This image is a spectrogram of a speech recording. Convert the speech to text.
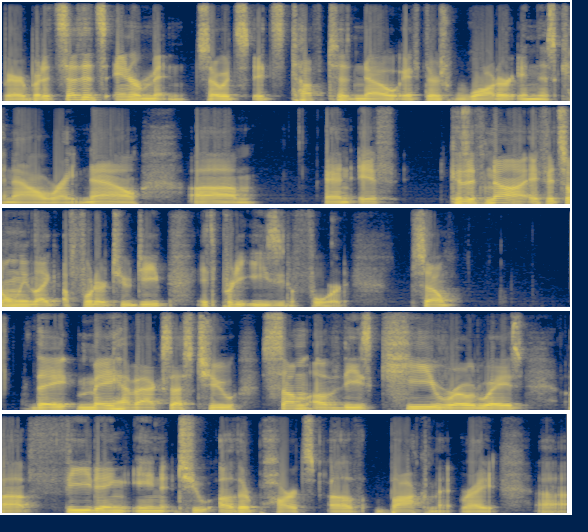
buried. But it says it's intermittent, so it's it's tough to know if there's water in this canal right now, um, and if because if not, if it's only like a foot or two deep, it's pretty easy to ford. So they may have access to some of these key roadways uh, feeding into other parts of Bakhmut, right? Uh,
